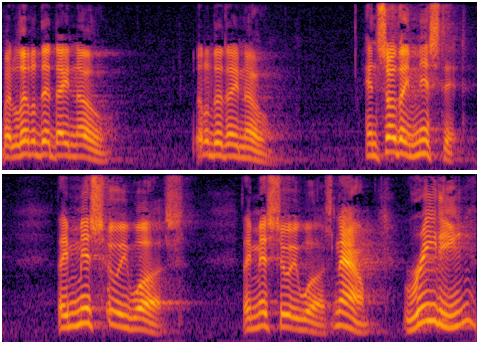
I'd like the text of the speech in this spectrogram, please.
But little did they know. Little did they know. And so they missed it. They missed who he was. They missed who he was. Now, reading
